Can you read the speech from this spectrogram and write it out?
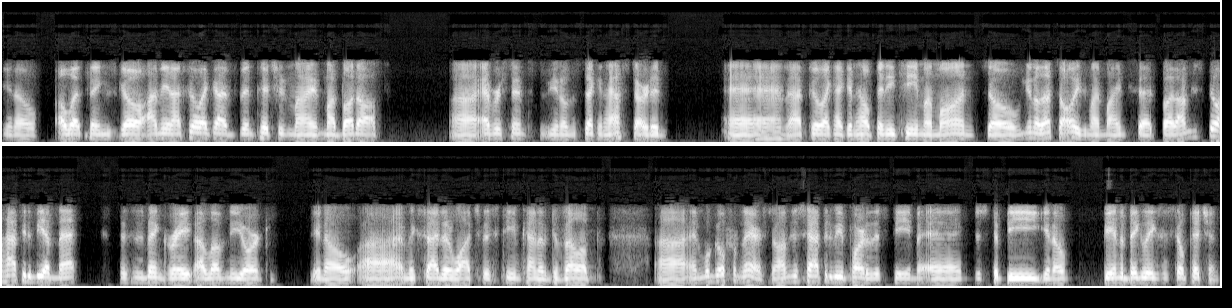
you know. I'll let things go. I mean, I feel like I've been pitching my my butt off uh, ever since you know the second half started, and I feel like I can help any team I'm on. So you know that's always my mindset. But I'm just still happy to be a Met. This has been great. I love New York. You know, uh, I'm excited to watch this team kind of develop, uh, and we'll go from there. So I'm just happy to be part of this team and just to be you know be in the big leagues and still pitching.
